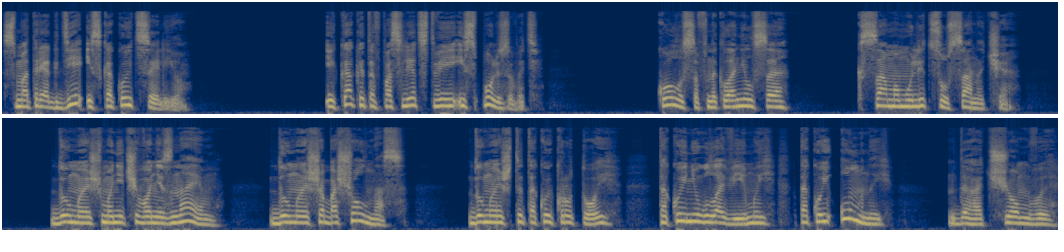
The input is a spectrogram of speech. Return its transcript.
смотря где и с какой целью. И как это впоследствии использовать. Колосов наклонился к самому лицу Саныча. Думаешь, мы ничего не знаем? Думаешь, обошел нас? Думаешь, ты такой крутой, такой неуловимый, такой умный? Да о чем вы?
